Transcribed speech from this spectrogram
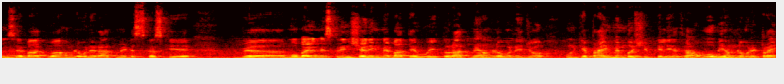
उनसे बात हुआ हम लोगों ने रात में डिस्कस किए मोबाइल में स्क्रीन शेयरिंग में बातें हुई। तो रात में हम लोगों ने जो उनके प्राइम मेंबरशिप के लिए था वो भी हम लोगों ने ट्राई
